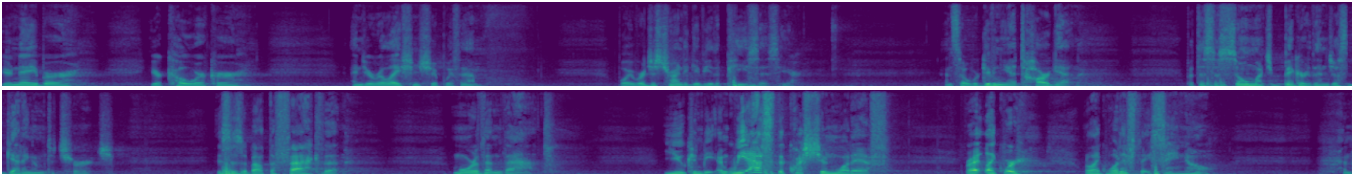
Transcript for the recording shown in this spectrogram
your neighbor, your coworker, and your relationship with them. Boy, we're just trying to give you the pieces here. And so we're giving you a target. But this is so much bigger than just getting them to church. This is about the fact that more than that, you can be, and we ask the question, what if? Right? Like we're, we're like, what if they say no? And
